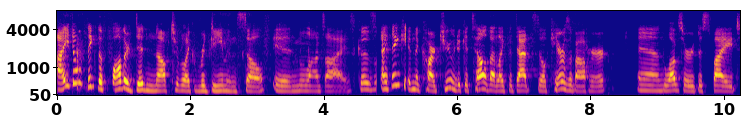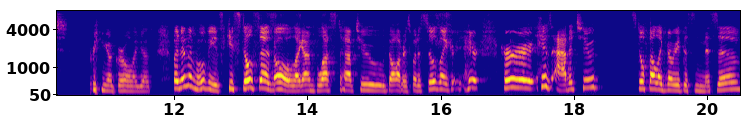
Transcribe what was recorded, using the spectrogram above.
I don't think the father did enough to like redeem himself in Mulan's eyes because I think in the cartoon you could tell that like the dad still cares about her and loves her despite being a girl, I guess. But in the movies, he still says, "Oh, like I'm blessed to have two daughters," but it still like her, her, her his attitude still felt like very dismissive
